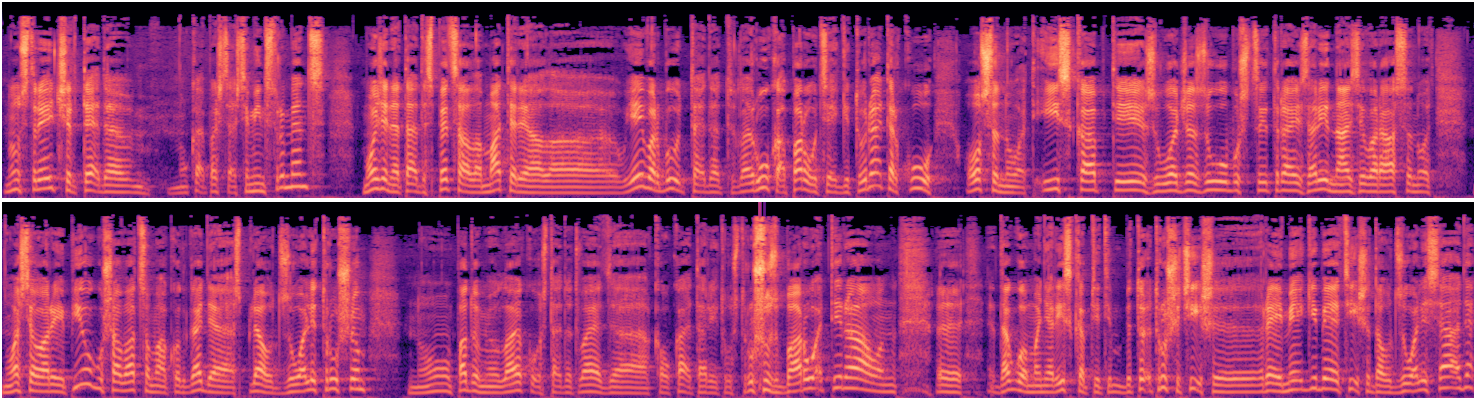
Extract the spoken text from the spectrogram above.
Nu, streičs ir tāda, nu, kā pašstāstīsim, instruments, Možina tāda speciāla materiāla, jai var būt tāda, lai rūkā parūcīgi turēt, ar ko osanot, izkapti, zoģa zūbus citreiz, arī nazi var asanot. Nu, es jau arī pieaugušā vecumā, kad gadījās pļaut zoļi trušam, nu, padomju laikos tātad vajadzēja kaut kā arī tos trušus barot ir, un e, dagomaņi arī izkapti, bet truši cīši reimīgi bija, cīši daudz zoļi sēde,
